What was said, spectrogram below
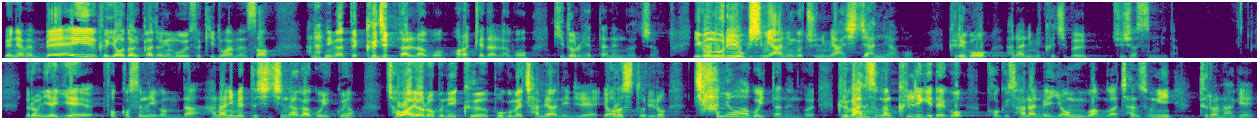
왜냐하면 매일 그 여덟 가정에 모여서 기도하면서 하나님한테 그 집 달라고 허락해 달라고 기도를 했다는 거죠. 이건 우리 욕심이 아닌 거 주님이 아시지 않냐고. 그리고 하나님이 그 집을 주셨습니다. 여러분 얘기의 포커스는 이겁니다. 하나님의 뜻이 지나가고 있고요. 저와 여러분이 그 복음에 참여하는 일에 여러 스토리로 참여하고 있다는 거예요. 그리고 한순간 클릭이 되고 거기서 하나님의 영광과 찬송이 드러나게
